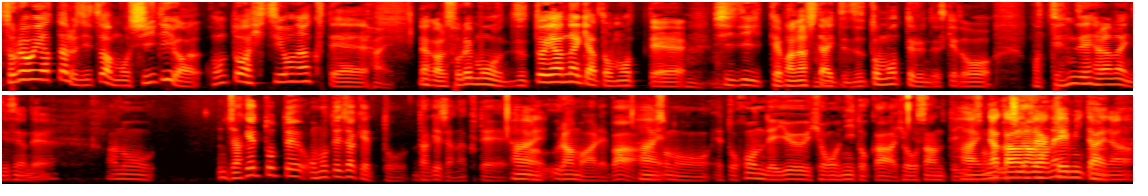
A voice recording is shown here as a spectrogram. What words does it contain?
それをやったら実はもう CD は本当は必要なくてはい。だからそれもうずっとやんなきゃと思って、CD 手放したいってずっと思ってるんですけど、もう全然減らないんですよね。あのジャケットって表ジャケットだけじゃなくて、はい。まあ裏もあれば、はい。そのえっと、本でいう表2とか表3っていう、はい、その内中側のねみたいうんな、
